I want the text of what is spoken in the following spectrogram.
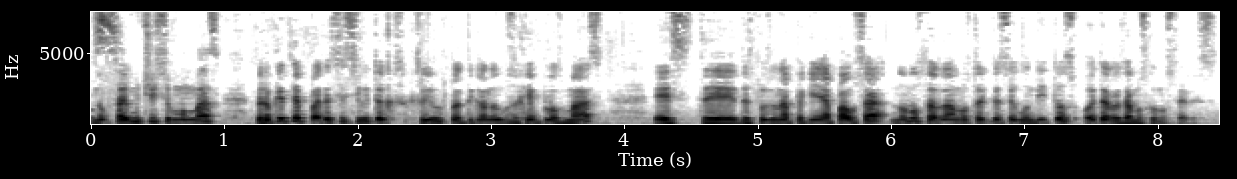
No, pues hay muchísimo más. Pero ¿qué te parece si ahorita seguimos platicando unos ejemplos más? Este, después de una pequeña pausa, no nos tardamos 30 segunditos, ahorita regresamos con ustedes.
